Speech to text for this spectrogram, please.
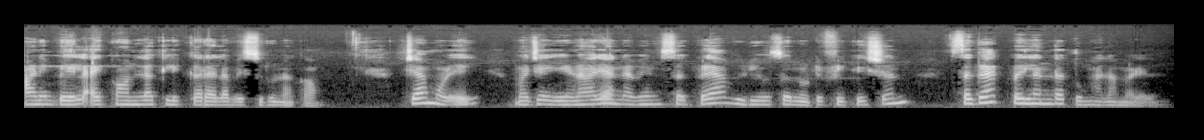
आणि बेल आयकॉनला क्लिक करायला विसरू नका. ज्यामुळे माझ्या येणाऱ्या नवीन सगळ्या व्हिडिओचं नोटिफिकेशन सगळ्यात पहिल्यांदा तुम्हाला मिळेल.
